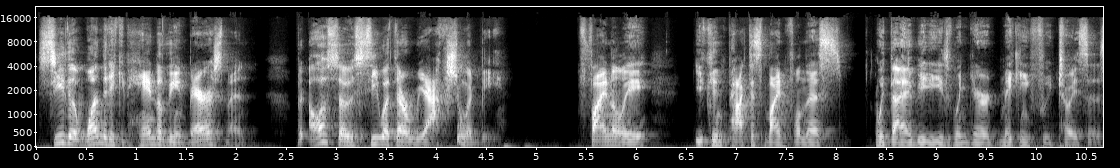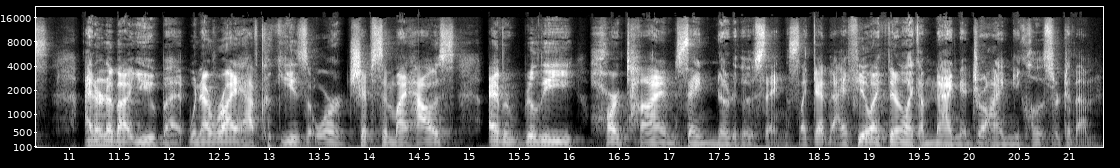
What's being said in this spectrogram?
See the one, that he could handle the embarrassment, but also see what their reaction would be. Finally, you can practice mindfulness with diabetes when you're making food choices. I don't know about you, but whenever I have cookies or chips in my house, I have a really hard time saying no to those things. Like I feel like they're like a magnet drawing me closer to them.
